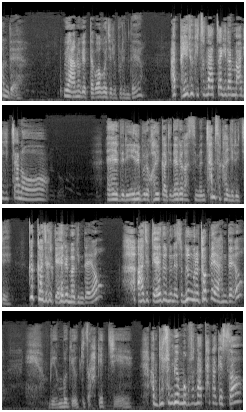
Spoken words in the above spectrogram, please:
헌데 왜 안 오겠다고 어거지를 부린대요? 아, 배륙이도 낯짝이란 말이 있잖아. 애들이 일부러 거기까지 내려갔으면 참석할 일이지. 끝까지 그렇게 애를 먹인대요? 아직도 애들 눈에서 눈물을 더 빼야 한대요? 면목이 없기도 하겠지. 아, 무슨 면목으로 나타나겠어?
